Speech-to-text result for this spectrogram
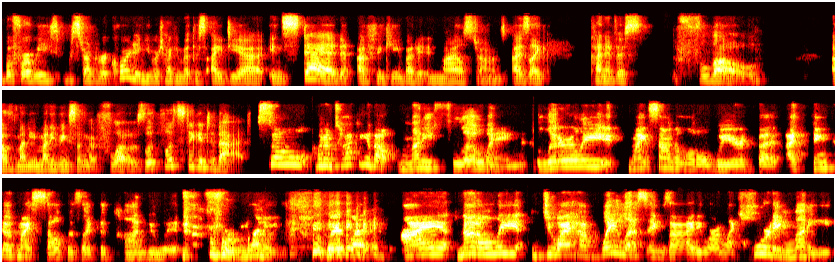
before we started recording, you were talking about this idea instead of thinking about it in milestones as like kind of this flow of money, money being something that flows. Let's let's dig into that. So, when I'm talking about money flowing, literally it might sound a little weird, but I think of myself as like a conduit for money. Where like I not only do I have way less anxiety where I'm like hoarding money,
